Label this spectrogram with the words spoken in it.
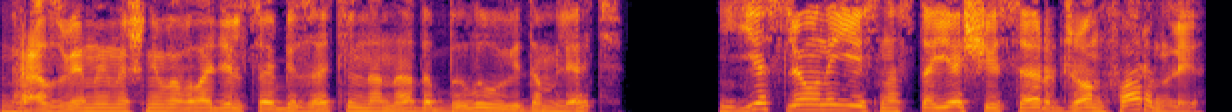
«Разве нынешнего владельца обязательно надо было уведомлять? Если он и есть настоящий сэр Джон Фарнли,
